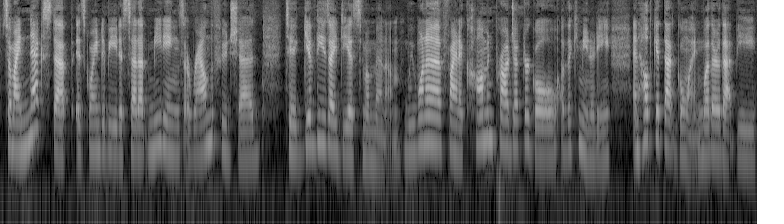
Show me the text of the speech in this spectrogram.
So, my next step is going to be to set up meetings around the food shed to give these ideas some momentum. We want to find a common project or goal of the community and help get that going, whether that be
